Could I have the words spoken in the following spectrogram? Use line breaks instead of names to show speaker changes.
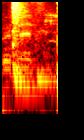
open it.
